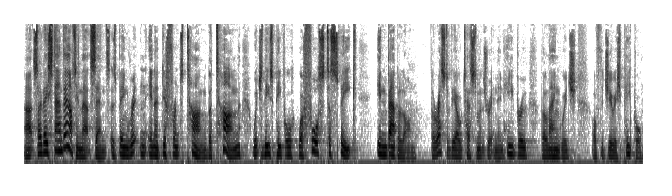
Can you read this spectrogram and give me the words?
Uh, so they stand out in that sense as being written in a different tongue, the tongue which these people were forced to speak in Babylon. The rest of the Old Testament is written in Hebrew, the language of the Jewish people.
